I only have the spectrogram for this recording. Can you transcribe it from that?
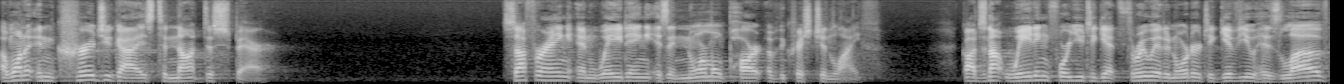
I want to encourage you guys to not despair. Suffering and waiting is a normal part of the Christian life. God's not waiting for you to get through it in order to give you his love.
